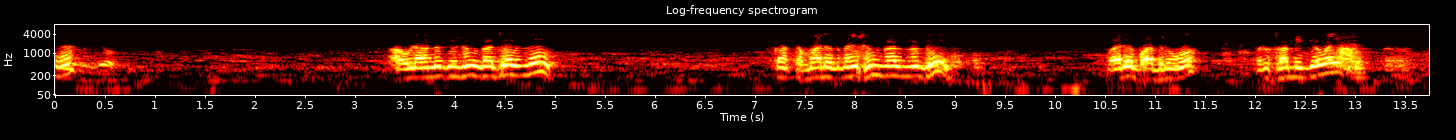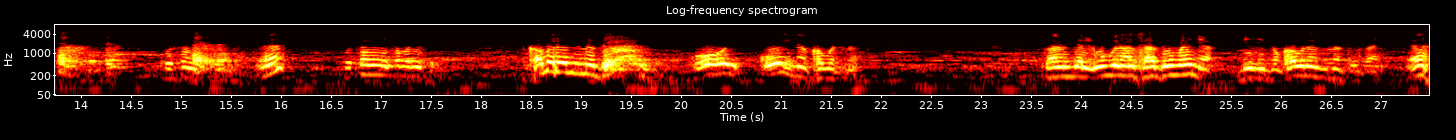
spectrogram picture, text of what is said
હે? આવડા ને તો શંકા છે જ નહીં. કા તમારે તો કઈ શંકા જ નથી. ભારે પાથરું હો. પ્રસાદી કેવાય છે ખબર જ નથી. કોઈ કોઈ ને ખબર નથી. કારણ કે લુગણા સાધુ માન્યા. બીજી તો ખબર જ નથી કઈ.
